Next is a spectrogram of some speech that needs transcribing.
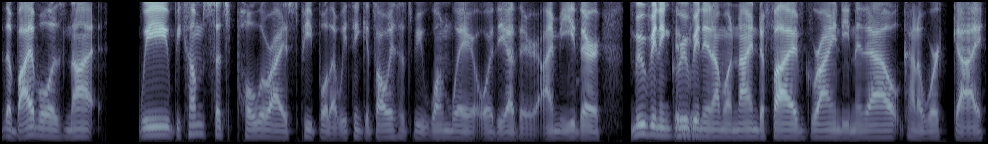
the Bible is not we become such polarized people that we think it's always has to be one way or the other. I'm either moving and grooving and I'm a nine to five grinding it out kind of work guy,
